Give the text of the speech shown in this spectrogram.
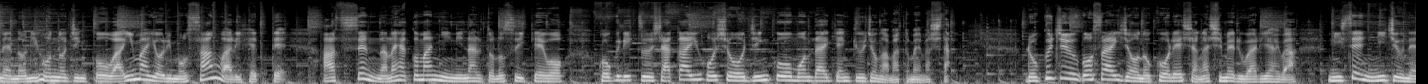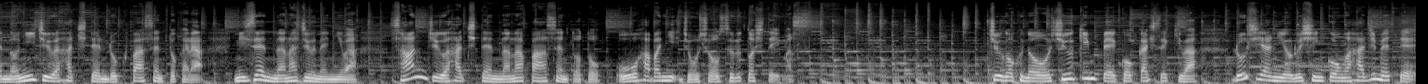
年の日本の人口は今よりも3割減って8700万人になるとの推計を国立社会保障人口問題研究所がまとめました。65歳以上の高齢者が占める割合は2020年の28.6%から2070年には38.7%と大幅に上昇するとしています。中国の習近平国家主席はロシアによる侵攻が初めて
